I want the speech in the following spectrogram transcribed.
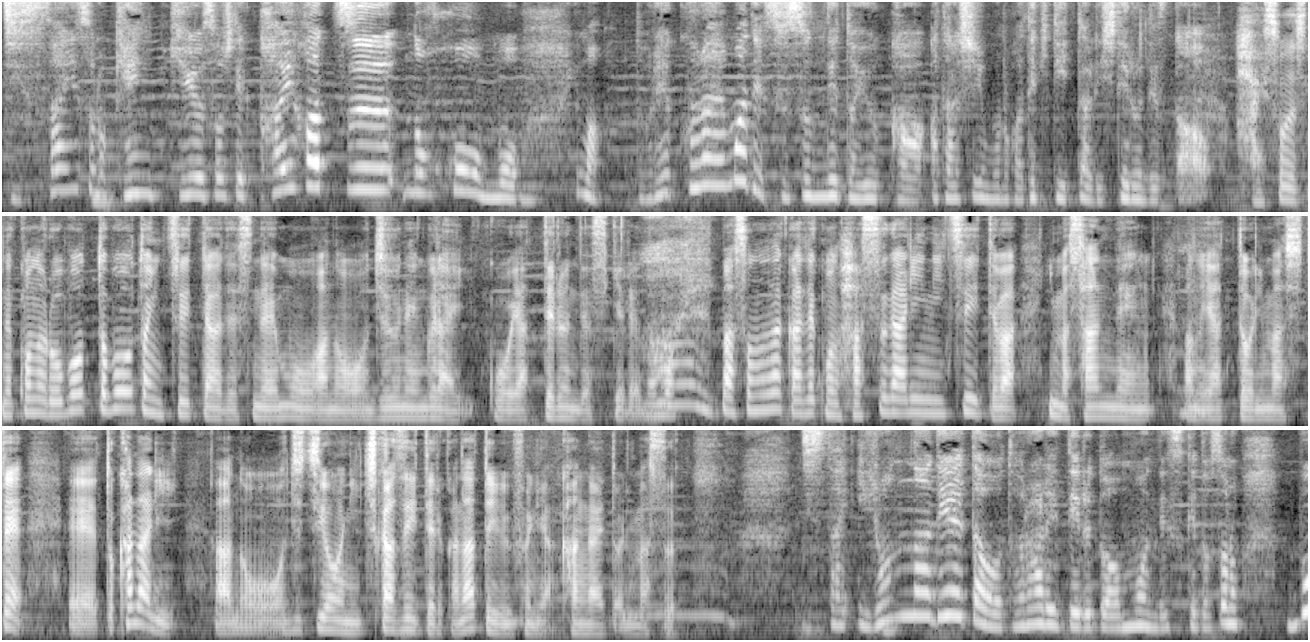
実際にその研究、うん、そして開発の方も今どれくらいまで進んでというか新しいものができていったりしてるんですか？はいそうですね。このロボットボートについてはですねもうあの10年ぐらいこうやってるんですけれども、はい、まあ、その中でこのハス狩りについては今3年あのやっておりまして、えー、とかなりあの実用に近づいてるかなというふうには考えております。実際いろんなデータを取られているとは思うんですけどそのボ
